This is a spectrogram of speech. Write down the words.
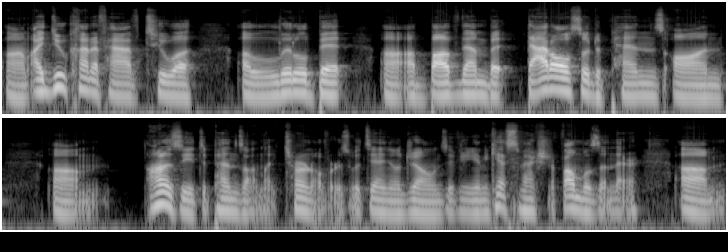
Um, I do kind of have Tua a little bit uh, above them, but that also depends on. Um, honestly, it depends on like turnovers with Daniel Jones. If you're going to get some extra fumbles in there, um,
